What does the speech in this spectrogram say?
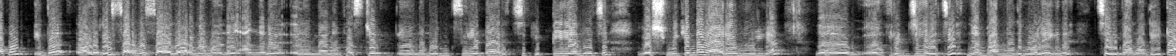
അപ്പം ഇത് വളരെ സർവസാധാരണമാണ്. അങ്ങനെ എന്താണ് ഫസ്റ്റ് നമ്മൾ മിക്സിയിലിട്ട് അരച്ച് കിട്ടിയില്ല എന്ന് വെച്ച് വിഷമിക്കേണ്ട കാര്യമൊന്നുമില്ല. ഫ്രിഡ്ജിൽ വെച്ച് ഞാൻ പറഞ്ഞതുപോലെ ഇങ്ങനെ ചെയ്താൽ മതി കേട്ടോ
